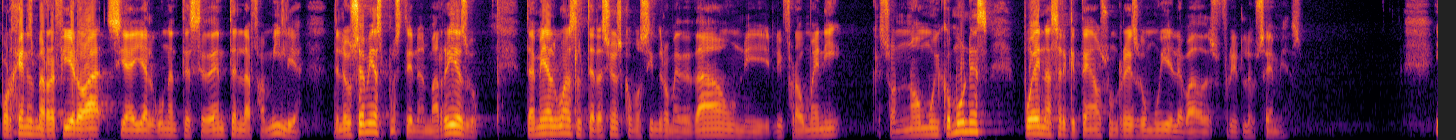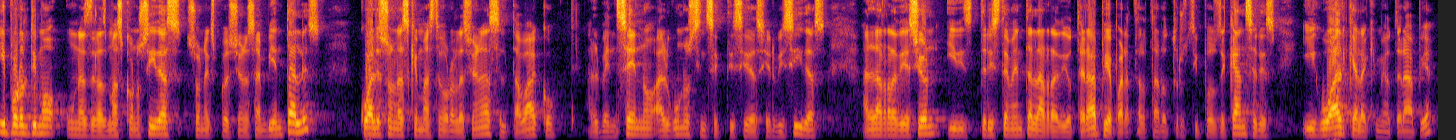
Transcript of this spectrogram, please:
por genes me refiero a si hay algún antecedente en la familia de leucemias, pues tienen más riesgo. También algunas alteraciones como síndrome de Down y Lifraumeni, que son no muy comunes, pueden hacer que tengamos un riesgo muy elevado de sufrir leucemias. Y por último, unas de las más conocidas son exposiciones ambientales, ¿Cuáles son las que más tengo relacionadas? El tabaco, al benceno, algunos insecticidas y herbicidas, a la radiación y tristemente a la radioterapia para tratar otros tipos de cánceres, igual que a la quimioterapia.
